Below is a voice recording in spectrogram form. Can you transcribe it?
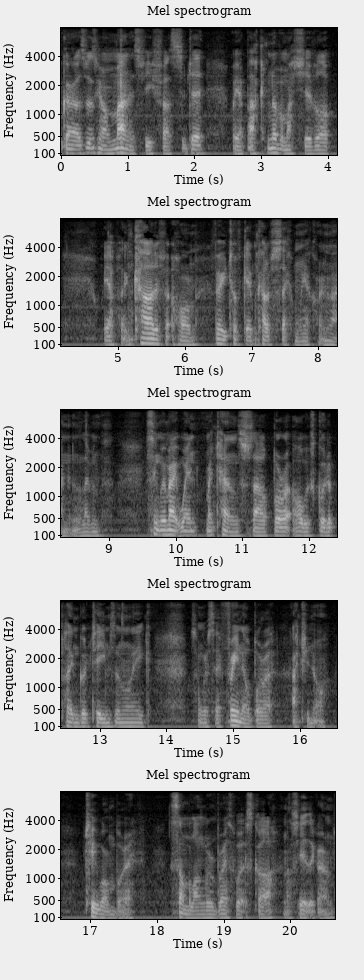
guys, what's going on? Man, it's FIFA. Today we are back, another match to vlog. We are playing Cardiff at home. Very tough game. Cardiff second, we are currently 9 and 11th. I think we might win. My 10 style. Borough always good at playing good teams in the league. So I'm going to say 3 0 Borough. Actually, no. 2 1 Borough. Some longer breathwork score, and I'll see you at the ground.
